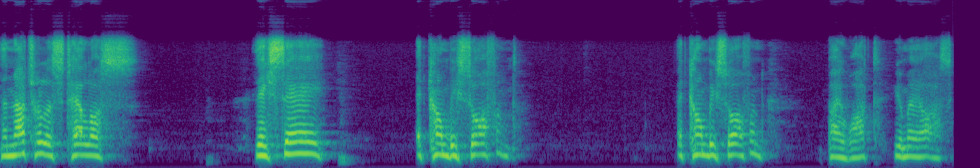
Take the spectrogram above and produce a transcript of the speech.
the naturalists tell us, they say it can be softened. It can be softened by what, you may ask?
